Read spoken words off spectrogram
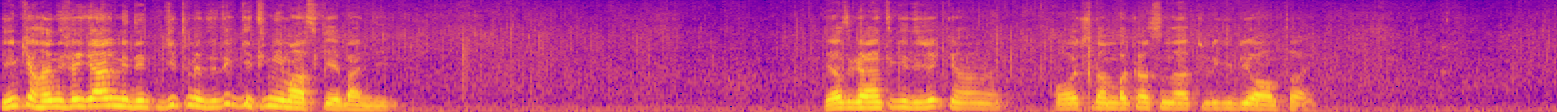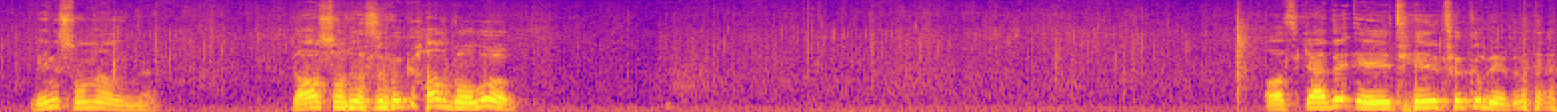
Diyeyim ki Hanife gelmedi, gitme dedi, gitmeyeyim askeye ben diyeyim. Yaz garanti gidecek ya. O açıdan bakarsın her türlü gidiyor 6 ay. Beni sonra alın ya. Daha sonrası mı kaldı oğlum? Askerde EYT'ye takılıyor değil mi?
